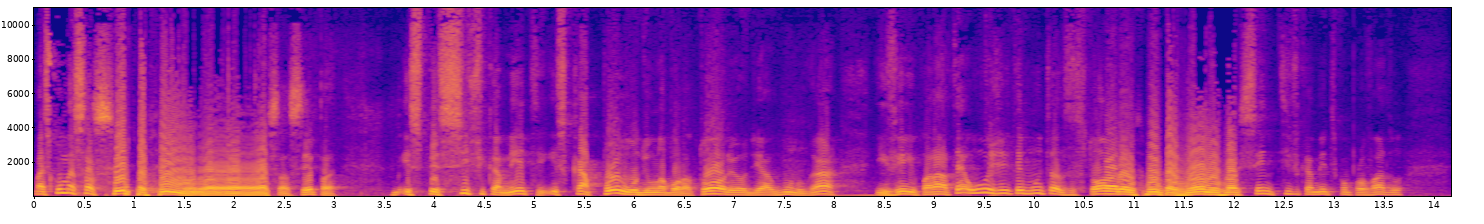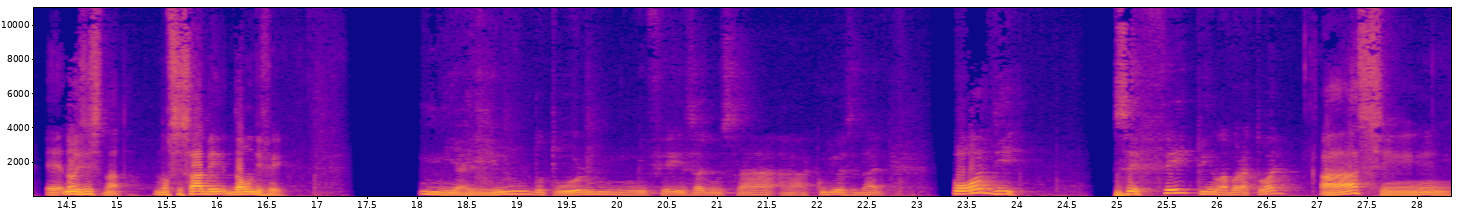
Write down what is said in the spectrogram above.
Mas como essa cepa, assim, é, essa cepa especificamente escapou de um laboratório ou de algum lugar e veio parar, até hoje tem muitas histórias, muitas lendas, mas cientificamente comprovado é, não existe nada. Não se sabe de onde veio. E aí o doutor me fez aguçar a curiosidade. Pode ser feito em laboratório? Ah, sim,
